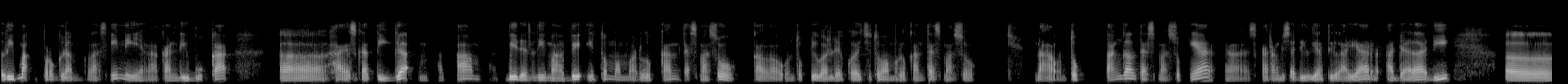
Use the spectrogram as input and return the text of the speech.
lima program kelas ini yang akan dibuka uh, HSK 3, 4A, 4B, dan 5B itu memerlukan tes masuk. Kalau untuk di Wardah College itu memerlukan tes masuk. Nah, untuk tanggal tes masuknya, nah, sekarang bisa dilihat di layar, adalah di uh,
